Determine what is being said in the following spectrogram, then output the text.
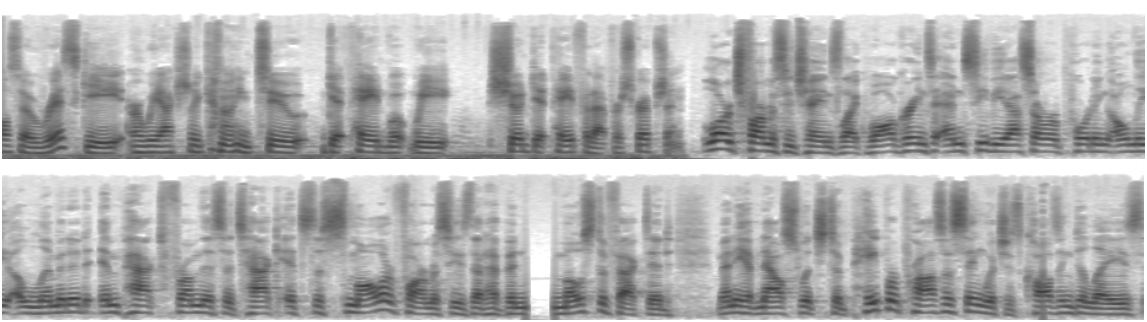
also risky. Are we actually going to get paid what we should get paid for that prescription. Large pharmacy chains like Walgreens and CVS are reporting only a limited impact from this attack. It's the smaller pharmacies that have been most affected. Many have now switched to paper processing, which is causing delays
